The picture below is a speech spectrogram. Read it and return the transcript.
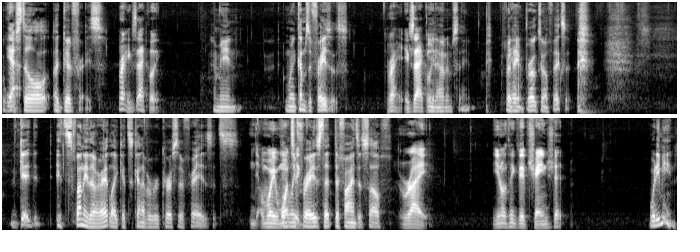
was Yeah. still a good phrase. Right, exactly. I mean, when it comes to phrases, Right, exactly. you know what I'm saying. If it Yeah. ain't broke, don't fix it. It's funny though, right? Like it's kind of a recursive phrase. It's Wait, the only it, phrase that defines itself. right. You don't think they've changed it? What do you mean?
